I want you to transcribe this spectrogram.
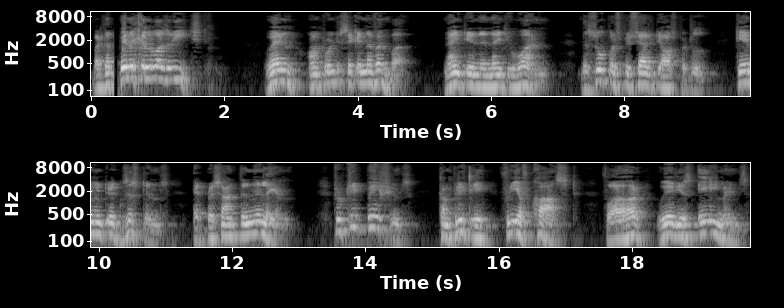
but the pinnacle was reached when on 22nd November 1991 the super specialty hospital came into existence at Prasanthi Nilayam to treat patients completely free of cost for various ailments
